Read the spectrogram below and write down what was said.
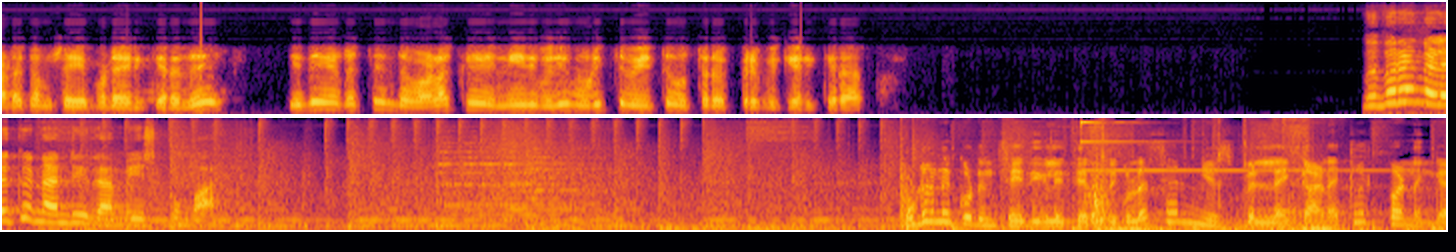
அடக்கம் செய்யப்பட இருக்கிறது. இதையடுத்து இந்த வழக்கு நீதிபதி முடித்து வைத்து உத்தரவு பிறப்பிக்க இருக்கிறார். விவரங்களுக்கு நன்றி ரமேஷ்குமார். உடனுக்குடன் செய்திகளை தெரிந்து கொள்ள சன் நியூஸ் பெல் கிளிக் பண்ணுங்க.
